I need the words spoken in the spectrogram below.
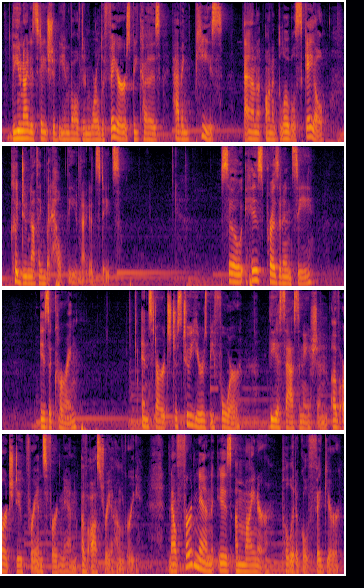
the United States should be involved in world affairs because having peace on, on a global scale could do nothing but help the United States. So his presidency is occurring and starts just two years before the assassination of Archduke Franz Ferdinand of Austria Hungary. Now, Ferdinand is a minor political figure.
